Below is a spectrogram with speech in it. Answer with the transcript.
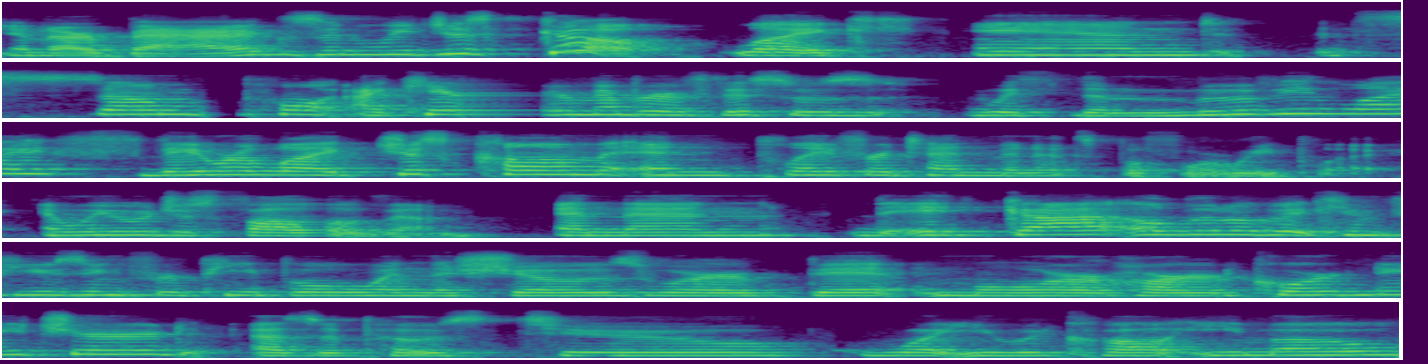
in our bags and we just go. Like, and at some point, I can't remember if this was with the movie life. They were like, just come and play for 10 minutes before we play. And we would just follow them. And then it got a little bit confusing for people when the shows were a bit more hardcore natured as opposed to what you would call emo,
